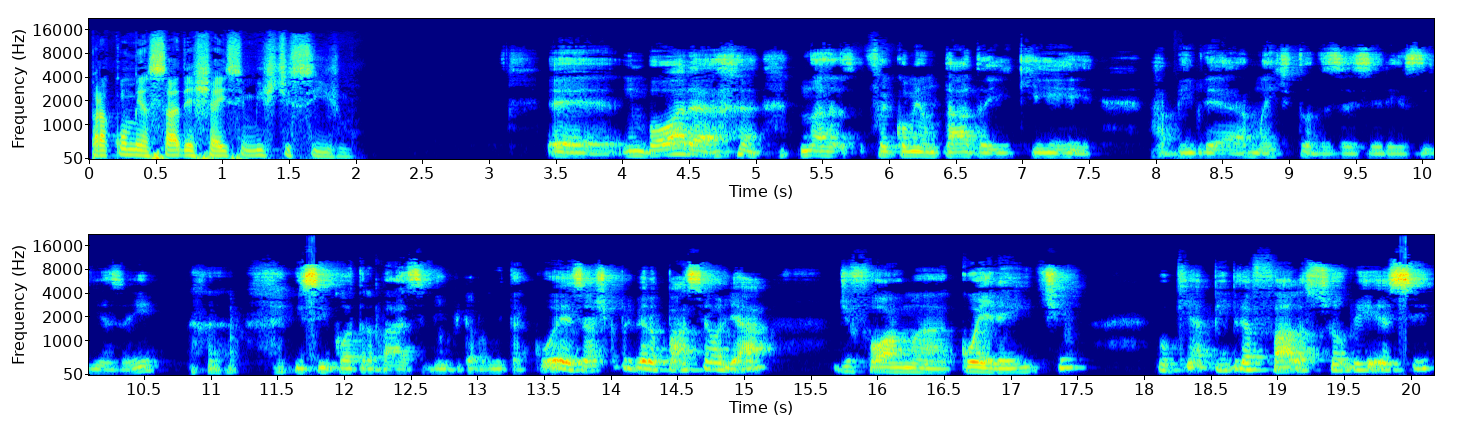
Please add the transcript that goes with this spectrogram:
para começar a deixar esse misticismo. É, embora foi comentado aí que a Bíblia é a mãe de todas as heresias aí, e se encontra base bíblica para muita coisa, acho que o primeiro passo é olhar de forma coerente o que a Bíblia fala sobre esse,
